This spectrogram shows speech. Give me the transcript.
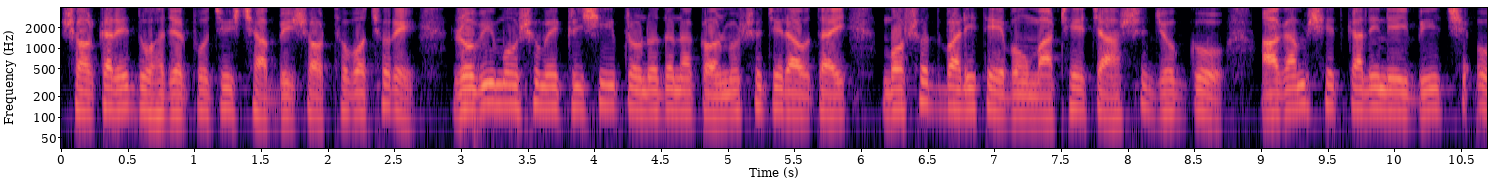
সরকারের দু হাজার পঁচিশ ছাব্বিশ অর্থ বছরে রবি মৌসুমে কৃষি প্রণোদনা কর্মসূচির আওতায় বসত বাড়িতে এবং মাঠে চাষযোগ্য আগাম শীতকালীন এই বীজ ও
